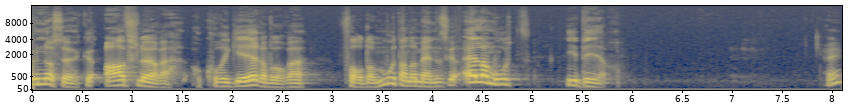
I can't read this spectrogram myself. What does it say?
undersøke, avsløre og korrigere våre fordommer mot andre mennesker eller mot ideer. Okay?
